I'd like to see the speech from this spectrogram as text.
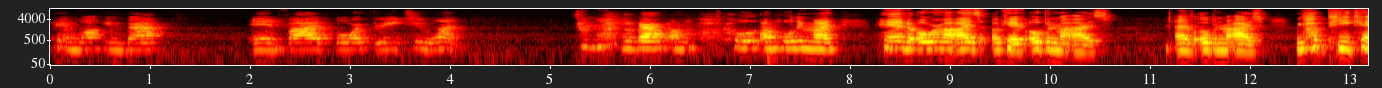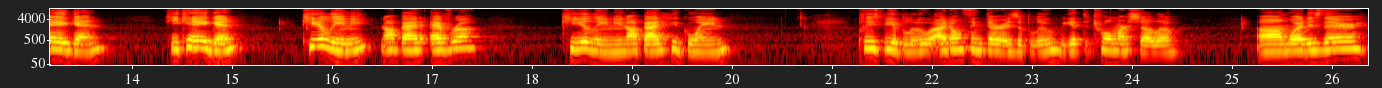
Okay, I'm walking back in five, four, three, two, one. So I'm walking back. I'm hold, I'm holding my hand over my eyes. Okay, I've opened my eyes. I've opened my eyes. We got Piqué again. Piqué again. Chiellini, not bad. Evra, Chiellini, not bad. Higuain. Please be a blue. I don't think there is a blue. We get the Troll Marcelo. Um, what is there?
